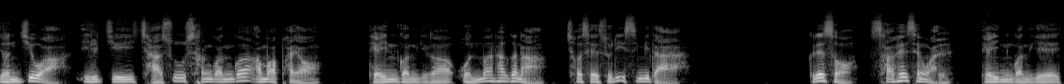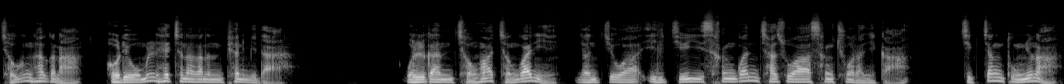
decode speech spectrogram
연지와 일지의 자수 상관과 암합하여 대인관계가 원만하거나 처세술이 있습니다. 그래서 사회생활, 대인관계에 적응하거나 어려움을 헤쳐나가는 편입니다. 월간 정화 정관이 연지와 일지의 상관 자수와 상충을 하니까 직장 동료나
